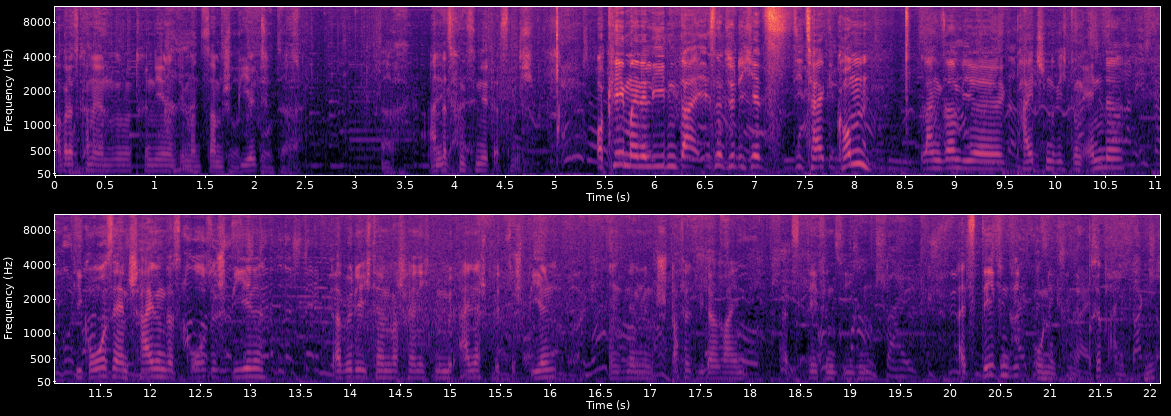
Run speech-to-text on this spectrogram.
Aber das kann man ja nur trainieren, indem man zusammen spielt. Anders funktioniert das nicht. Okay, meine Lieben, da ist natürlich jetzt die Zeit gekommen. Langsam, wir peitschen Richtung Ende. Die große Entscheidung, das große Spiel. Da würde ich dann wahrscheinlich nur mit einer Spitze spielen und nehme den Staffel wieder rein als Defensiven. Als Defensiv... Oh ne, kann der Prip eigentlich nicht.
